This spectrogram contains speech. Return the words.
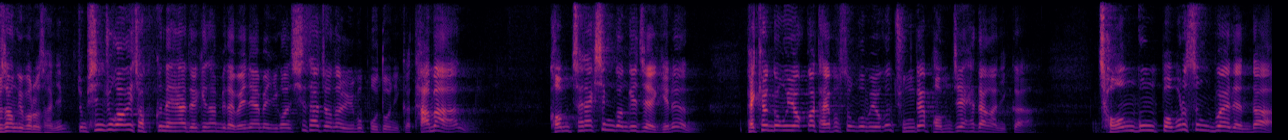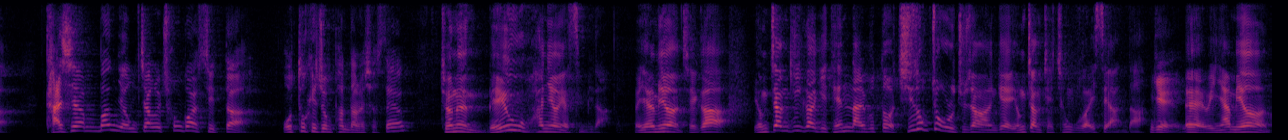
주상규 변호사님, 좀 신중하게 접근해야 되긴 합니다. 왜냐하면 이건 시사저널 일부 보도니까. 다만 검찰 핵심 관계자 얘기는 백현동 의혹과 대법송금 의혹은 중대 범죄에 해당하니까 전공법으로 승부해야 된다. 다시 한번 영장을 청구할 수 있다. 어떻게 좀 판단하셨어요? 저는 매우 환영했습니다. 왜냐하면 제가 영장 기각이 된 날부터 지속적으로 주장한 게 영장 재청구가 있어야 한다. 예. 예, 왜냐하면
